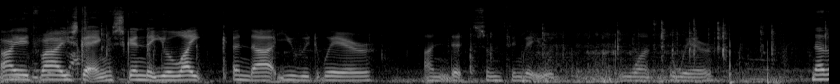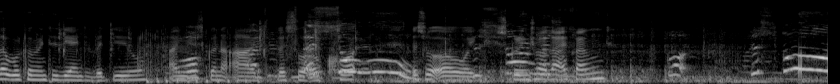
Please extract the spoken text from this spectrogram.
I advise getting a skin that you like and that you would wear, and it's something that you would want to wear. Now that we're coming to the end of the video, I'm just gonna add this little clip, this little like screenshot that I found. But the storm!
